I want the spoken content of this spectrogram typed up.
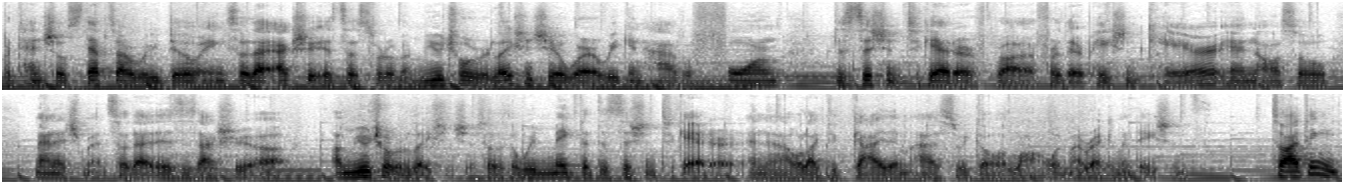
potential steps are we doing so that actually it's a sort of a mutual relationship where we can have a form decision together for, for their patient care and also management so that this is actually a, a mutual relationship so that we make the decision together and then I would like to guide them as we go along with my recommendations. So I think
